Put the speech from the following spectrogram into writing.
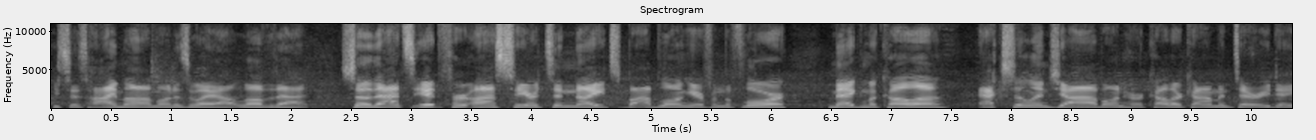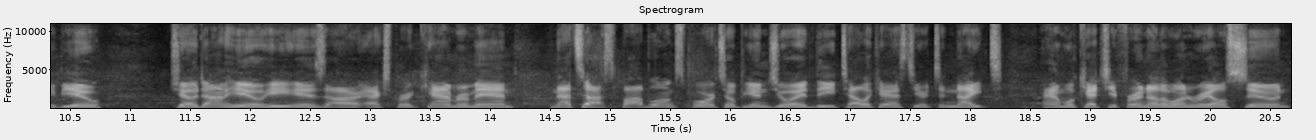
He says, Hi, Mom, on his way out. Love that. So that's it for us here tonight. Bob Long here from the floor. Meg McCullough, excellent job on her color commentary debut. Joe Donahue, he is our expert cameraman. And that's us, Bob Long Sports. Hope you enjoyed the telecast here tonight. And we'll catch you for another one real soon.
